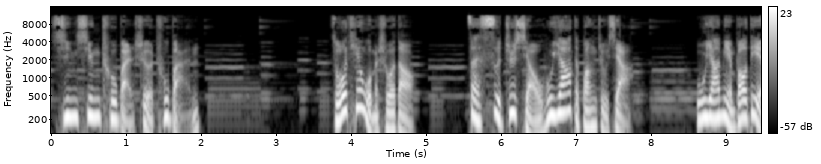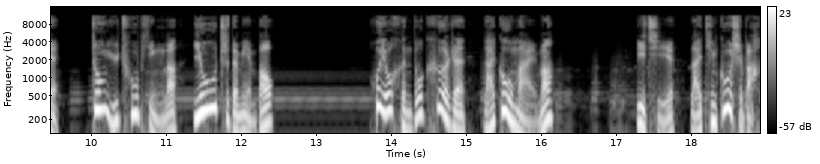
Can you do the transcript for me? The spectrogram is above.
新兴出版社出版。昨天我们说到，在四只小乌鸦的帮助下，乌鸦面包店终于出品了优质的面包。会有很多客人来购买吗？一起来听故事吧。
